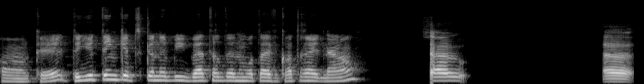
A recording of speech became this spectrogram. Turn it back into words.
Okay. Do you think it's gonna be better than what I've got right now? So, uh,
